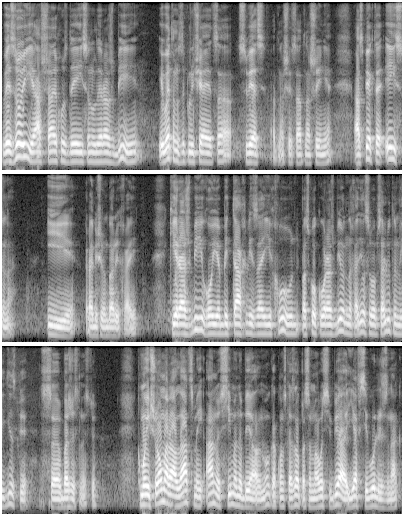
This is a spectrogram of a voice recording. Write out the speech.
Везои ашайхус дейсон леражби. И в этом заключается связь, соотношение аспекта Эйсона и Раби Шимон Барыхай – Киражби гоя битахли за ихуд, поскольку у Рашби он находился в абсолютном единстве с божественностью. К мой шомар алацмей ану симона биалму, как он сказал про самого себя, я всего лишь знак.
